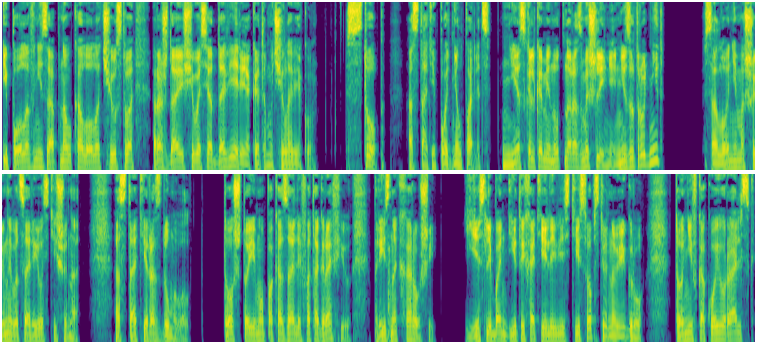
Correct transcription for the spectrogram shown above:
И Пола внезапно уколола чувство рождающегося доверия к этому человеку. «Стоп!» — Астати поднял палец. «Несколько минут на размышление не затруднит?» В салоне машины воцарилась тишина. Астати раздумывал. То, что ему показали фотографию, признак хороший. Если бандиты хотели вести собственную игру, то ни в какой Уральск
